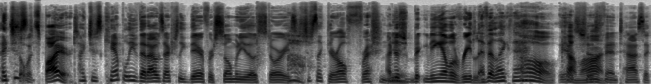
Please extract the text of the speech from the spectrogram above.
I just so inspired. I just can't believe that I was actually there for so many of those stories. It's just like they're all fresh and I'm new. just be- being able to relive it like that. Oh, yeah, come it's on. just fantastic.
